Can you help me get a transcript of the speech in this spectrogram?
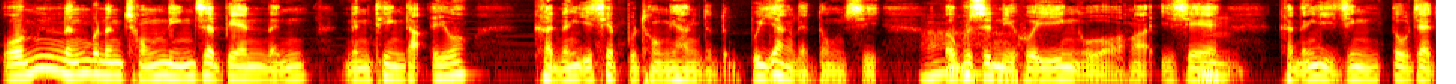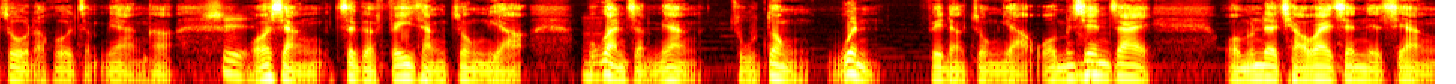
我们能不能从您这边能能听到？哎呦，可能一些不同样的不一样的东西，而不是你回应我哈一些。可能已经都在做了，或者怎么样哈？是，我想这个非常重要。不管怎么样，主动问非常重要。我们现在我们的侨外生的像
